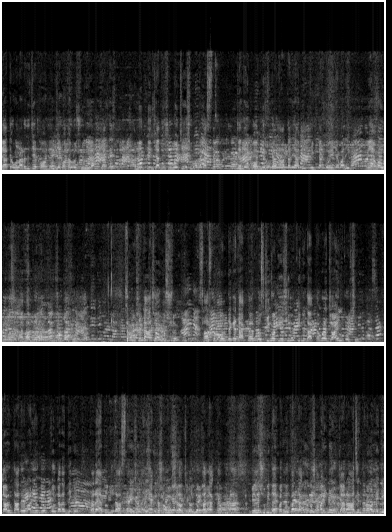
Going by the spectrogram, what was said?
যাতে ওনাদের যে প্রবলেম যে কথাগুলো শুনলাম, যাতে আমি তিন, চার দিন সময় চেয়েছি ওনাদের কাছ থেকে, যাতে এই প্রবলেমটা তাড়াতাড়ি আমি ঠিকঠাক করে দিতে পারি। আমি আমার উপবাসে কথা বলে করব সমস্যাটা আছে অবশ্যই। স্বাস্থ্য ভবন থেকে ডাক্তার পোস্টিংও দিয়েছিল কিন্তু ডাক্তাররা জয়েন করছে। না। কারণ তাদের বাড়ি হতো কলকাতার দিকে। তারা এত দূরে আসতে চাইছে না। এই একটা সমস্যা হচ্ছে। কারণ লোকাল ডাক্তাররা পেলে সুবিধা হয় লোকাল ডাক্তার তো সবাই নেই। যারা আছেন তারা অলরেডি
